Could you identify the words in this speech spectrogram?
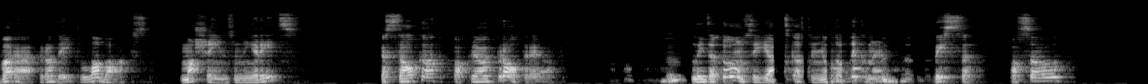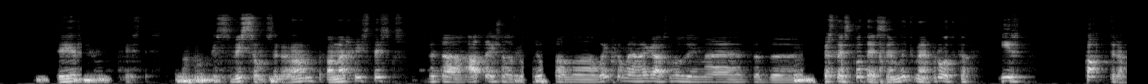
varētu radīt labākas mašīnas un ierīces, kas savukārt pakļauj proletariātu. Līdz ar to mums ir jāskatās uz Ņūtona likumiem. Visa pasaule ir anarchistiska. Viss visums ir anarchistisks. Bet tā atteikšanās no Ņūtona likumiem vienkārši nozīmē, tad, Es teicu patiesiem likumiem, proti, ka ir katra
